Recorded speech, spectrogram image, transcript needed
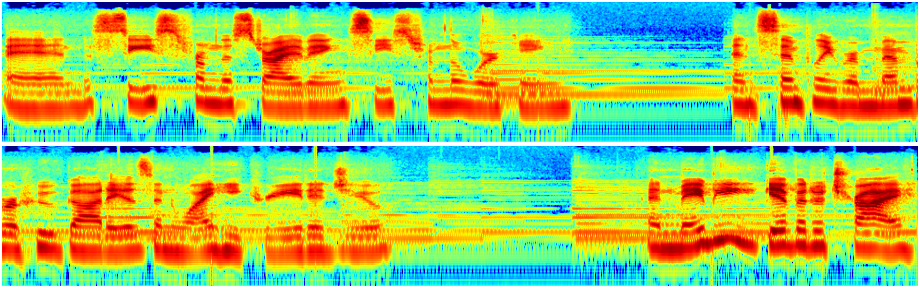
and cease from the striving, cease from the working, and simply remember who God is and why He created you. And maybe give it a try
